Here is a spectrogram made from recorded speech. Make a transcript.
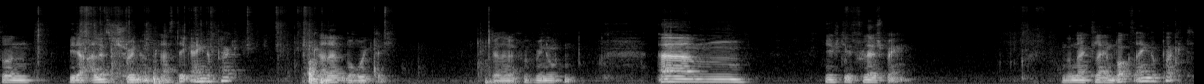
So ein, wieder alles schön in Plastik eingepackt. Gerade beruhigt dich. Sind 5 Minuten. Ähm, hier steht Flashbang. In so einer kleinen Box eingepackt.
